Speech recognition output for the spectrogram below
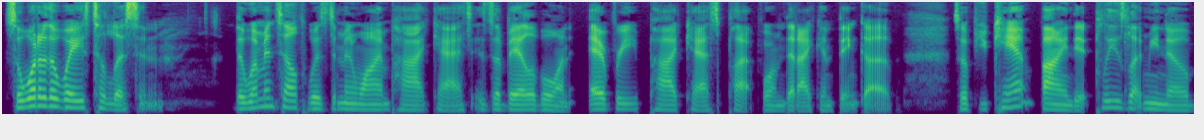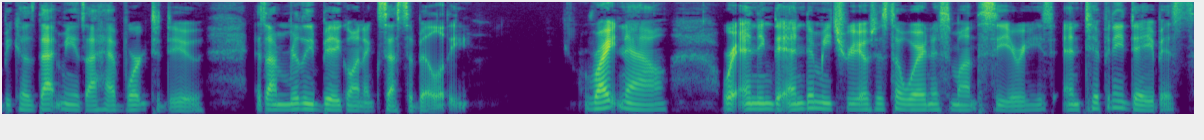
So, what are the ways to listen? The Women's Health Wisdom and Wine podcast is available on every podcast platform that I can think of. So if you can't find it, please let me know because that means I have work to do as I'm really big on accessibility. Right now, we're ending the Endometriosis Awareness Month series, and Tiffany Davis,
